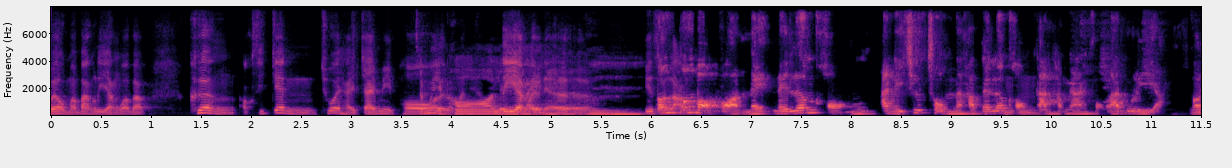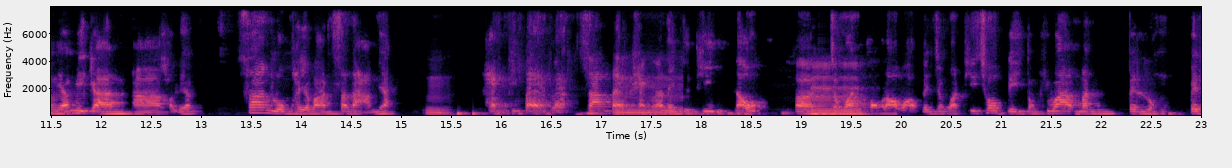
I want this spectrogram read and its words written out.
ว่วๆมาบ้างหรือยังว่าแบบ เครื่องออกซิเจน ช่วยหายใจไม่พอจะไม่พอเตียงอะไรเนี่ยต้องต้องบอกก่อนในในเรื่องของอันนี้ชื่นชมนะครับ ในเรื่องของการทำงานของราชบุรีอะตอนนี้มีการอ่าเขาเรียกสร้างโรงพยาบาลสนามเนี่ย แห่งที่แปดแล้วสร้างแปดแห่งแล้วในพื้นที่ แล้วจังหวัดของเราอะเป็นจังหวัดที่โชคดีตรงที่ว่ามันเป็นลงเป็น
